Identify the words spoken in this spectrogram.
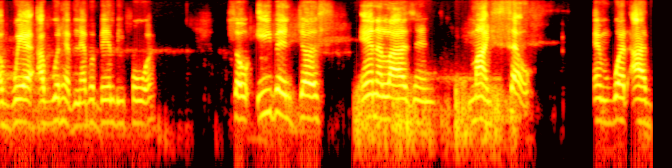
of where I would have never been before. So even just analyzing myself and what I've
